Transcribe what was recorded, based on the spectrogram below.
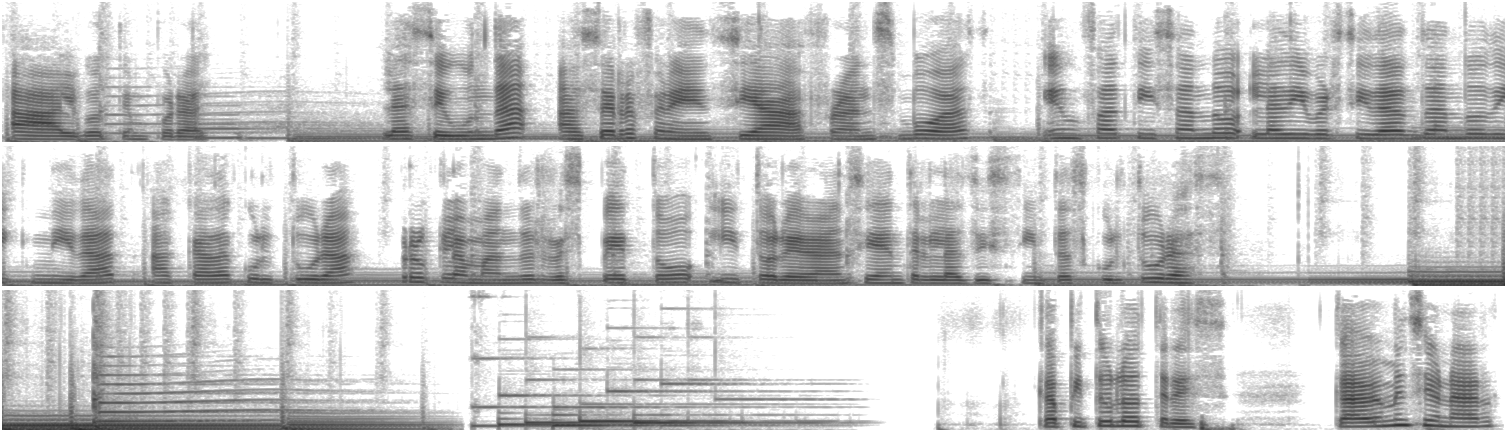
a algo temporal. La segunda hace referencia a Franz Boas, enfatizando la diversidad dando dignidad a cada cultura, proclamando el respeto y tolerancia entre las distintas culturas. Capítulo 3 Cabe mencionar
